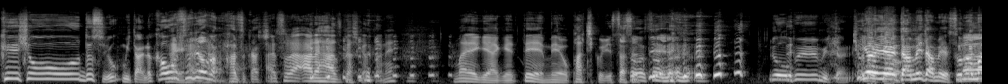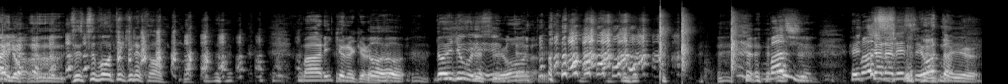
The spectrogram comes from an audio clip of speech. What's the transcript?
軽症ですよみたいな顔するのが恥ずかしいあ。それはあれ恥ずかしかったね眉毛上げて目をパチクリさせてやべえみたいな。いやいや、ダメダメ。その前の絶望的な顔。周りキョロキョロ大丈夫ですよ。ってマジ？でへっちゃらですよ、という。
